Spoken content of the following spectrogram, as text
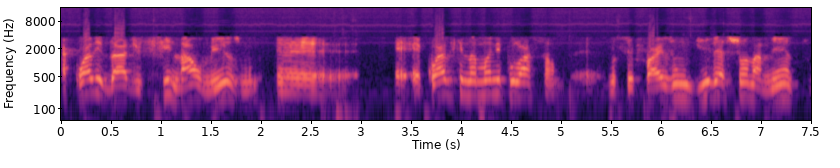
a qualidade final mesmo é, é, é quase que na manipulação. É, você faz um direcionamento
